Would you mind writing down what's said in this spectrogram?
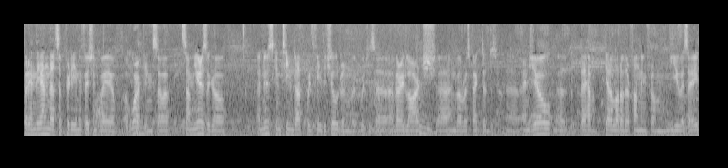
But in the end, that's a pretty inefficient way of, of working. So uh, some years ago, uh, Nu Skin teamed up with Feed the Children, which is a, a very large uh, and well-respected uh, NGO. Uh, they have get a lot of their funding from USAID,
